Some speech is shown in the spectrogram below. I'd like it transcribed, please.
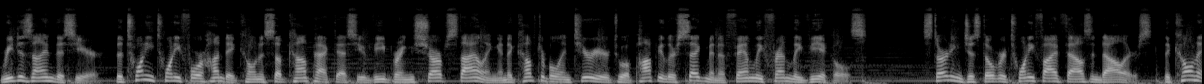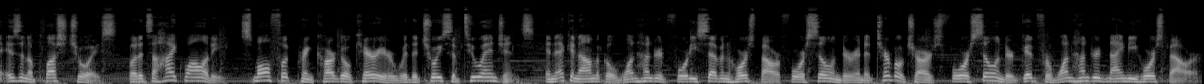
Redesigned this year, the 2024 Hyundai Kona subcompact SUV brings sharp styling and a comfortable interior to a popular segment of family-friendly vehicles. Starting just over $25,000, the Kona isn't a plush choice, but it's a high-quality, small-footprint cargo carrier with a choice of two engines, an economical 147 horsepower four-cylinder and a turbocharged four-cylinder good for 190 horsepower.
